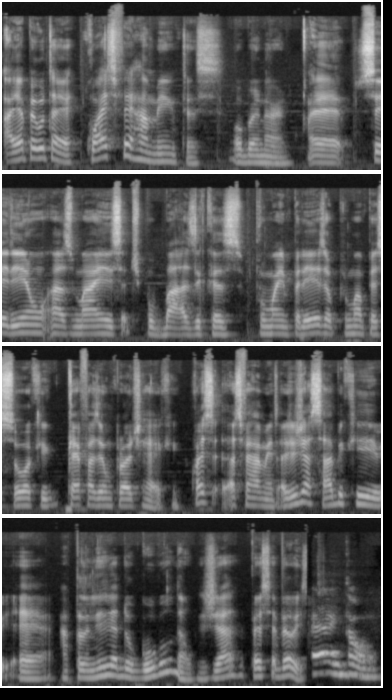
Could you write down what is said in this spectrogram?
aí a pergunta é: quais ferramentas, ô Bernardo, é, seriam as mais, tipo, básicas para uma empresa ou para uma pessoa que quer fazer um project hacking? Quais as ferramentas? A gente já sabe que é, a planilha do Google, não, já percebeu isso. É, então,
